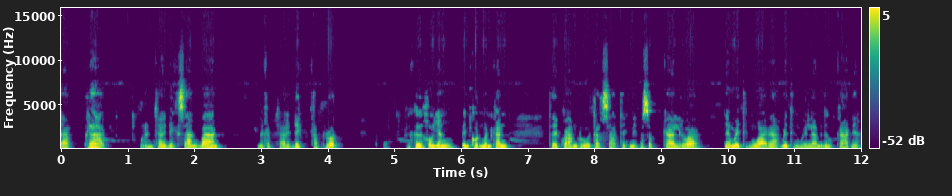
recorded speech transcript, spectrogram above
จะพลาดเหมือนใช้เด็กสร้างบ้านนะครับใช้เด็กขับรถ ก็คือเขายังเป็นคนเหมือนกัน แต่ความรู้ทักษะเทคนิคประสบการณ์ หรือว่ายังไม่ถึงวาระไม่ถึงเวลาไม่ถึงโอกาสเนี่ย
